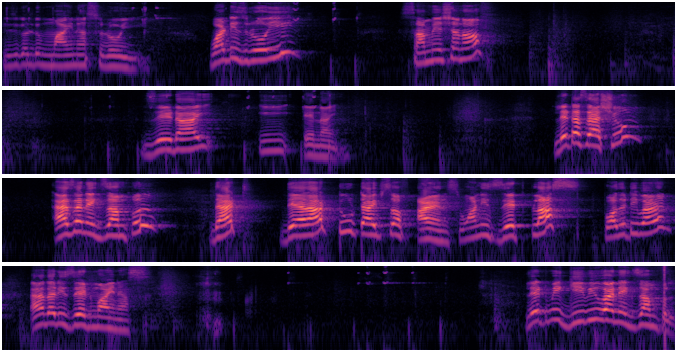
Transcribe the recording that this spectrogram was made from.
is equal to minus rho e. What is rho e? Summation of Z i E n i. Let us assume as an example that there are two types of ions. One is Z plus positive ion. Another is Z minus. Let me give you an example.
